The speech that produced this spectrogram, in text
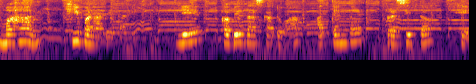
महान ही बना देता है। ये कबीरदास का दोहा अत्यंत प्रसिद्ध है।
